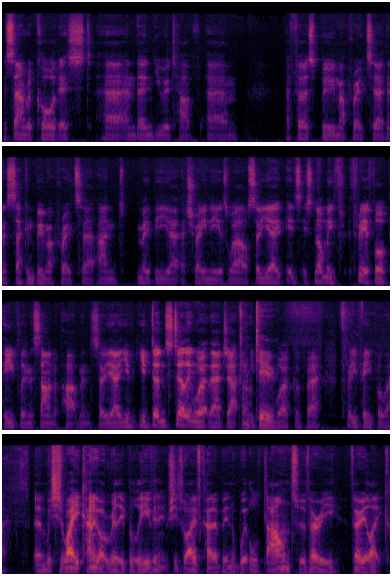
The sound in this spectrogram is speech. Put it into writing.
a sound recordist, uh, and then you would have um, a first boom operator, then a second boom operator, and maybe uh, a trainee as well. So yeah, it's, it's normally th- three or four people in the sound department. So yeah, you've you've done sterling work there, Jack. Thank you've you. done work of uh, three people there. um, which is why you kind of got to really believe in it, which is why I've kind of been whittled down to a very, very like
